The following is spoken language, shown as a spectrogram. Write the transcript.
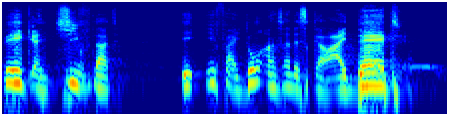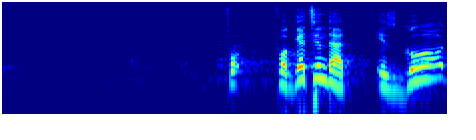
big and chief that if I don't answer this call, I dead. For, forgetting that it's God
